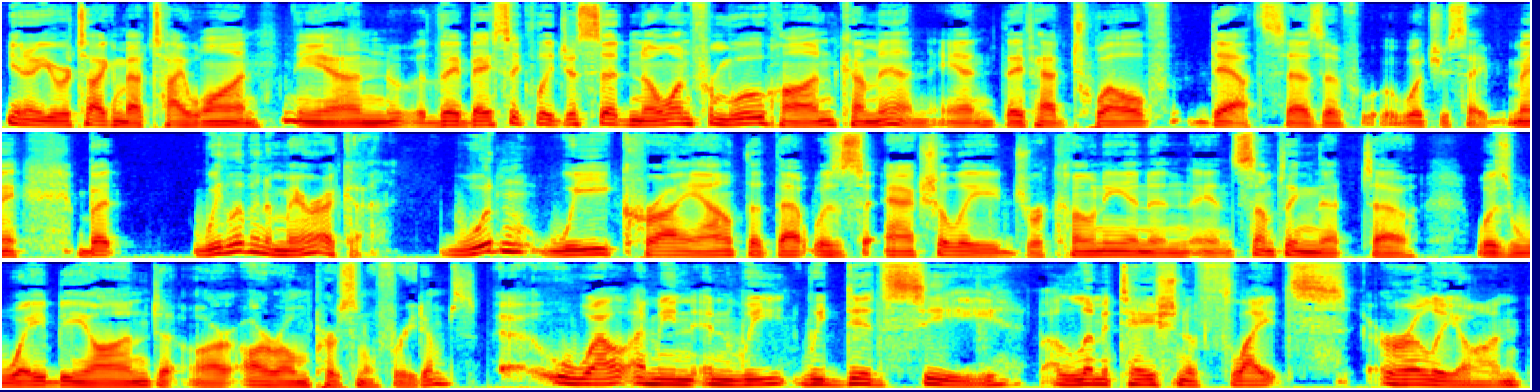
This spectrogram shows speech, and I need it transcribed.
You know, you were talking about Taiwan, and they basically just said no one from Wuhan come in, and they've had 12 deaths as of what you say May. But we live in America, wouldn't we cry out that that was actually draconian and, and something that uh, was way beyond our, our own personal freedoms? Uh, well, I mean, and we, we did see a limitation of flights early on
